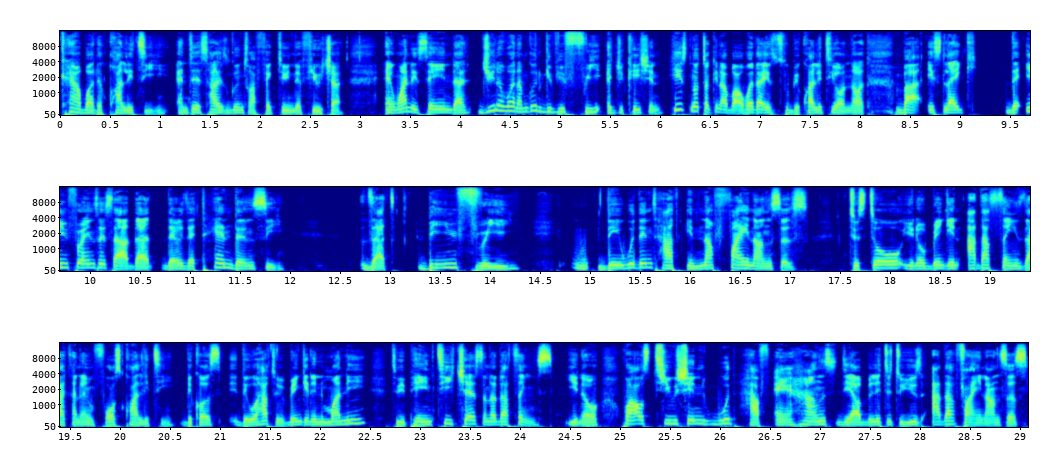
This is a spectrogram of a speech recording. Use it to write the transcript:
care about the quality, and this is how it's going to affect you in the future. And one is saying that, do you know what? I'm going to give you free education. He's not talking about whether it's to be quality or not, but it's like the inferences are that there is a tendency that being free, they wouldn't have enough finances to still, you know, bring in other things that can enforce quality because they will have to be bringing in money to be paying teachers and other things, you know, whilst tuition would have enhanced the ability to use other finances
